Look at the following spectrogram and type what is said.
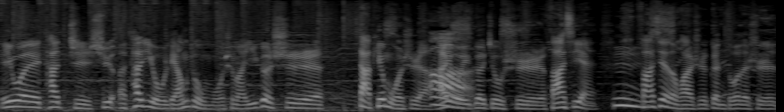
因为它只需呃，它有两种模式嘛，一个是大片模式，嗯还有一个就是发现。嗯，发现的话是更多的是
